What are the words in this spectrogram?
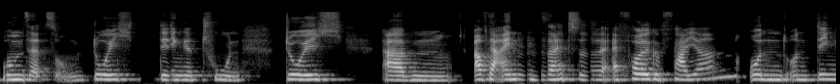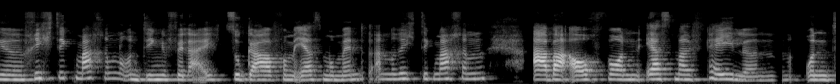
Umsetzung, durch Dinge tun, durch ähm, auf der einen Seite Erfolge feiern und, und Dinge richtig machen und Dinge vielleicht sogar vom ersten Moment an richtig machen, aber auch von erstmal failen und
